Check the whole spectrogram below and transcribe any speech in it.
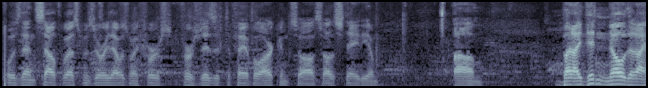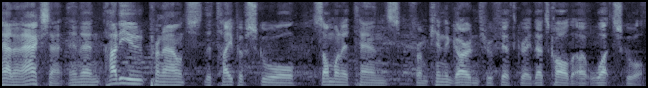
what was then Southwest Missouri. That was my first first visit to Fayetteville, Arkansas. I saw the stadium. Um, but I didn't know that I had an accent. And then, how do you pronounce the type of school someone attends from kindergarten through fifth grade? That's called a what school?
